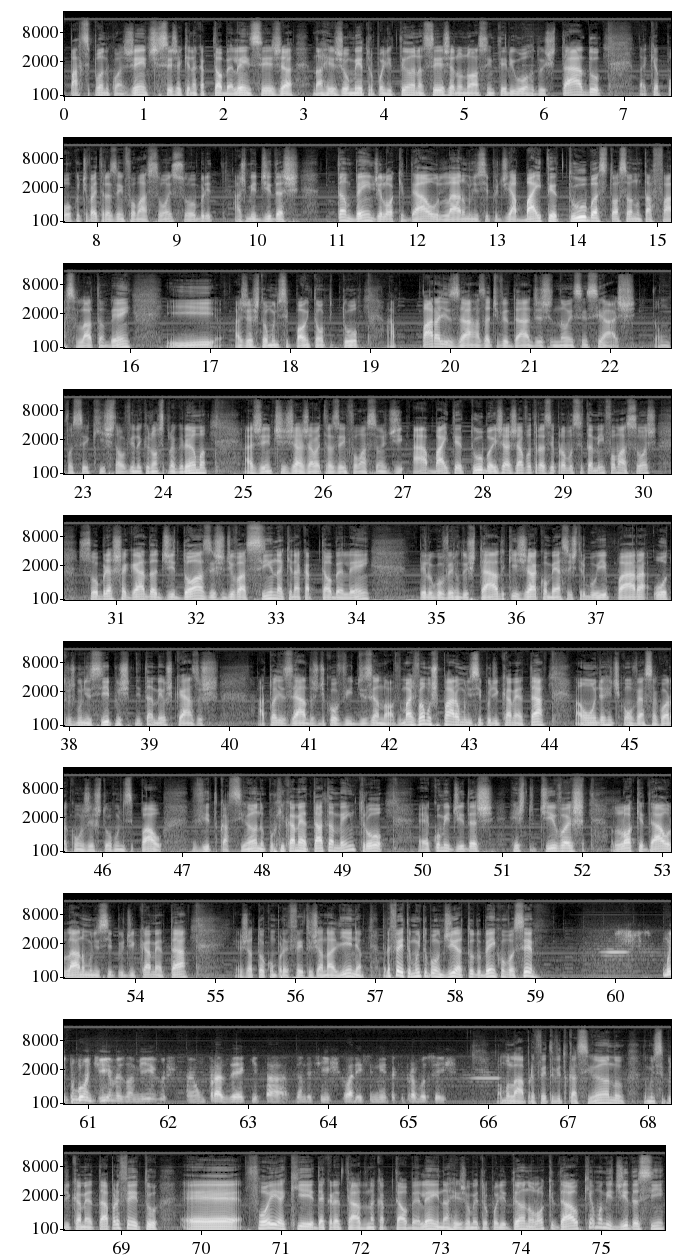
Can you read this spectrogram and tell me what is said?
participando com a gente, seja aqui na capital Belém, seja na região metropolitana, seja no nosso interior do estado. Daqui a pouco a gente vai trazer informações sobre as medidas também de lockdown lá no município de Abaitetuba. A situação não está fácil lá também e a gestão municipal então optou a paralisar as atividades não essenciais. Então, você que está ouvindo aqui o nosso programa, a gente já já vai trazer informações de Abaitetuba e já já vou trazer para você também informações sobre a chegada de doses de vacina aqui na capital Belém pelo governo do estado, que já começa a distribuir para outros municípios e também os casos atualizados de Covid-19. Mas vamos para o município de Cametá, onde a gente conversa agora com o gestor municipal, Vitor Cassiano, porque Cametá também entrou é, com medidas restritivas, lockdown lá no município de Cametá. Eu já estou com o prefeito já na linha. Prefeito, muito bom dia, tudo bem com você? Muito bom dia, meus amigos. É um prazer aqui estar dando esse esclarecimento aqui para vocês. Vamos lá, prefeito Vitor Cassiano, do município de Cametá. Prefeito, é, foi aqui decretado na capital Belém, na região metropolitana, um lockdown, que é uma medida assim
